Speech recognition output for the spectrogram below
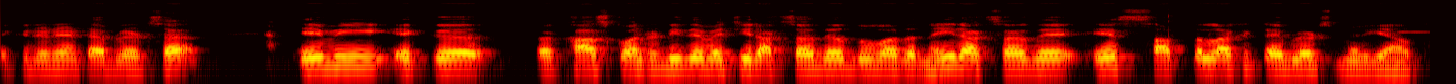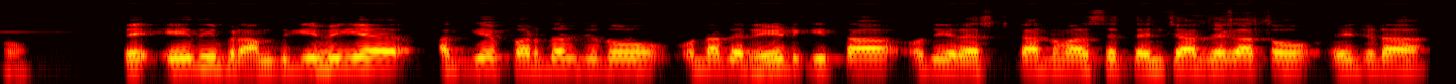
ਇੱਕ ਜਿਹੜੀਆਂ ਟੈਬਲੇਟਸ ਹੈ ਇਹ ਵੀ ਇੱਕ ਖਾਸ ਕੁਆਂਟੀਟੀ ਦੇ ਵਿੱਚ ਹੀ ਰੱਖ ਸਕਦੇ, ਉਦੋਂ ਬਾਅਦ ਨਹੀਂ ਰੱਖ ਸਕਦੇ, ਇਹ 7 ਲੱਖ ਟੈਬਲੇਟਸ ਮਿਲੀਆਂ ਉੱਥੋਂ। ਤੇ ਇਹਦੀ ਬਰਾਮਦਗੀ ਹੋਈ ਹੈ। ਅੱਗੇ ਫਰਦਰ ਜਦੋਂ ਉਹਨਾਂ ਦੇ ਰੇਡ ਕੀਤਾ, ਉਹਦੀ ਅਰੈਸਟ ਕਰਨ ਵਾਸਤੇ ਤਿੰਨ ਚਾਰ ਜਗ੍ਹਾ ਤੋਂ ਇਹ ਜਿਹੜਾ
